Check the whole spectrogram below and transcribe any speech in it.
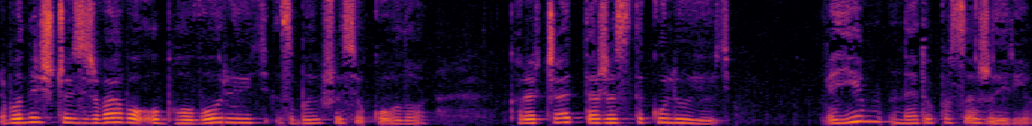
Вони щось жваво обговорюють, збившись у коло, кричать та жестикулюють. Їм не до пасажирів.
